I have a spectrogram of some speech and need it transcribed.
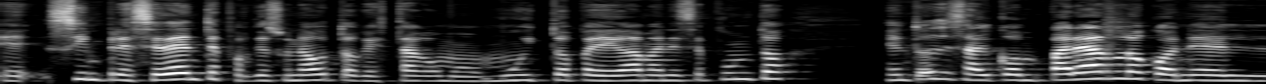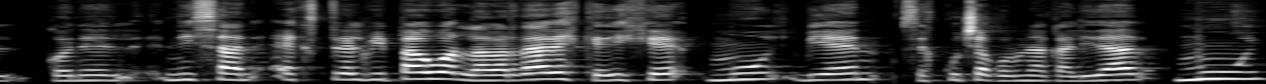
eh, sin precedentes porque es un auto que está como muy tope de gama en ese punto entonces, al compararlo con el, con el Nissan X-Trail V-Power, la verdad es que dije muy bien, se escucha con una calidad muy,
